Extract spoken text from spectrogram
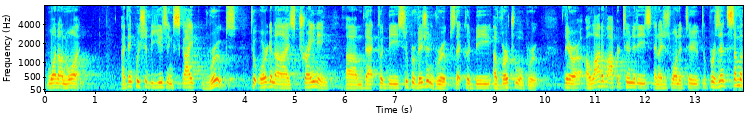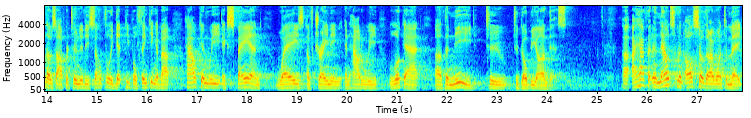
one on one. I think we should be using Skype groups to organize training um, that could be supervision groups, that could be a virtual group. There are a lot of opportunities, and I just wanted to, to present some of those opportunities to hopefully get people thinking about how can we expand ways of training and how do we look at uh, the need to, to go beyond this. Uh, I have an announcement also that I want to make.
